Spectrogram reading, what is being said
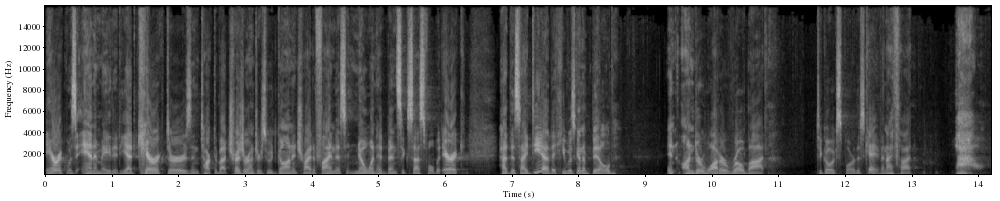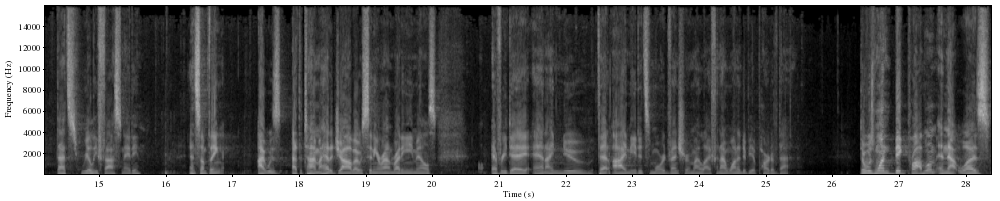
Eric was animated. He had characters and talked about treasure hunters who had gone and tried to find this, and no one had been successful. But Eric had this idea that he was going to build an underwater robot to go explore this cave. And I thought, wow, that's really fascinating. And something I was, at the time, I had a job, I was sitting around writing emails every day, and I knew that I needed some more adventure in my life, and I wanted to be a part of that. There was one big problem, and that was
